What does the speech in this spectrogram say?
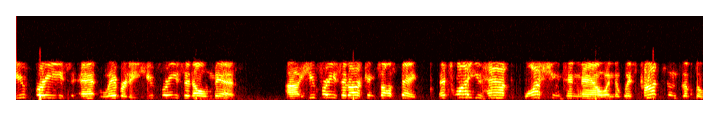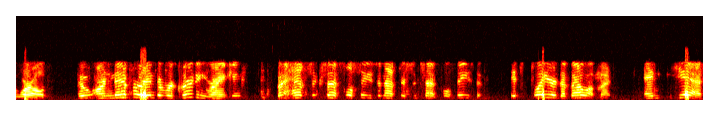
Hugh Freeze at Liberty, Hugh Freeze at Ole Miss, uh, Hugh Freeze at Arkansas State. That's why you have Washington now and the Wisconsins of the world who are never in the recruiting rankings but have successful season after successful season. It's player development. And yes,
